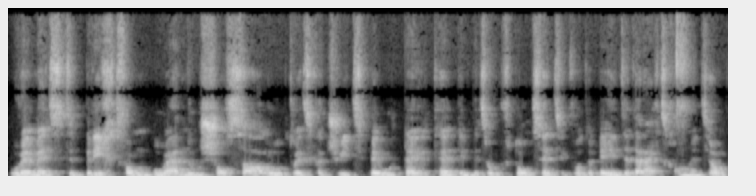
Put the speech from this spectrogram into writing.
Und wenn man jetzt den Bericht vom UN-Ausschuss anschaut, der jetzt gerade die Schweiz beurteilt hat in Bezug auf die Umsetzung der Behindertenrechtskonvention,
